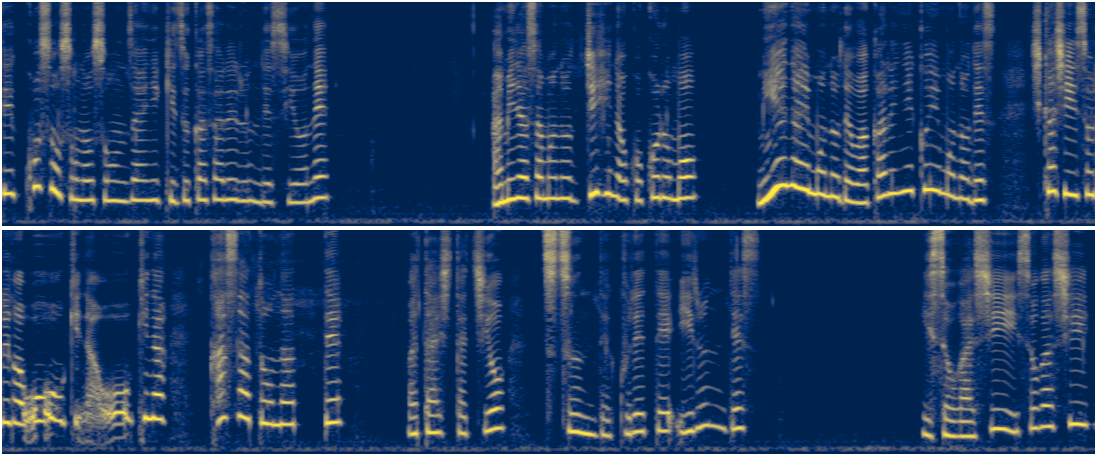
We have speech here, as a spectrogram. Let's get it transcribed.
てこそその存在に気づかされるんですよね。阿弥陀様の慈悲の心も見えないもので分かりにくいものです。しかしそれが大きな大きな傘となって私たちを包んでくれているんです。忙しい忙しい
